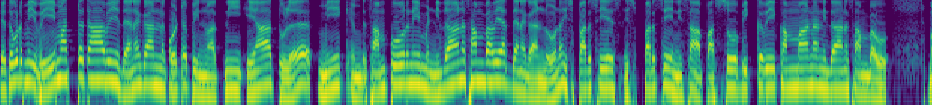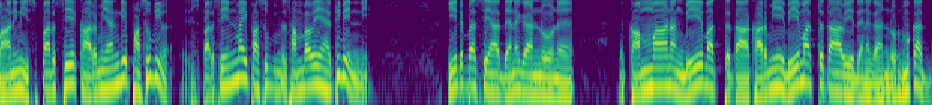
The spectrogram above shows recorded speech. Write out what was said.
එතකොට මේ වේමත්තතාවයේ දැනගන්නකොට පින්වත්නි එයා තුල මේ සම්පූර්ණයෙන්ම නිදාන සම්භවයක් දැනගන්න ඕන ස්පර්ශයේ ස්පර්ශයේ නිසා පස්සෝ භික්කවේ කම්මාන නිදාන සම්භවෝ මහණෙනි ස්පර්ශයේ කර්මයන්ගේ පසුබිම ස්පර්ශයෙන්මයි පසුබිම සම්භවයේ ඇති වෙන්නේ ඊට පස්සේ එයා දැනගන්න ඕන කම්මානං වේමත්තතා කර්මයේ වේමත්තතාවය දැනගන්න ඕන. මොකද්ද?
